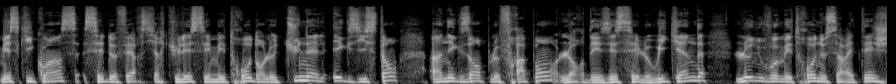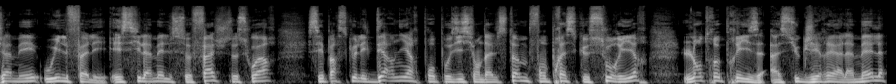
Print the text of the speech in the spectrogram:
Mais ce qui coince, c'est de faire circuler ces métros dans le tunnel existant. Un exemple frappant lors des essais le week-end le nouveau métro ne s'arrêtait jamais où il fallait. Et si la MEL se fâche ce soir, c'est parce que les dernières propositions d'Alstom font presque sourire. L'entreprise a suggéré à la MEL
